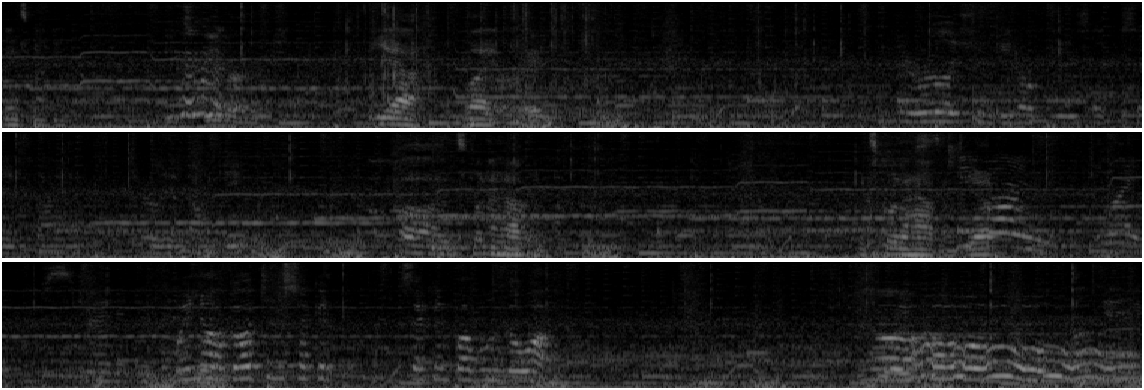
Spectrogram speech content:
Thanks, Micah. Speedrunners. Yeah, right. I really should beat all these at the same time. It's really uncomfy. Oh, it's gonna happen. It's gonna happen, Keep yep. on right. try to do that. Wait, no, go to the second second bubble and go up. No. Okay.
